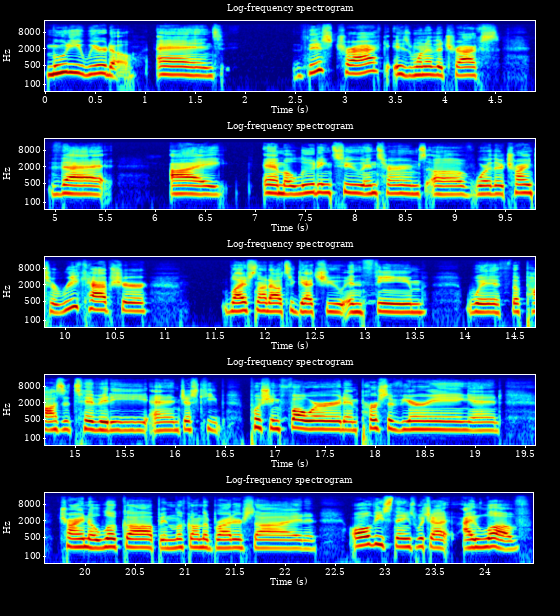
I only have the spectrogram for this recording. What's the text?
Moody Weirdo. And this track is one of the tracks that I am alluding to in terms of where they're trying to recapture Life's Not Out to Get You in theme with the positivity and just keep pushing forward and persevering and trying to look up and look on the brighter side and all these things which I, I love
